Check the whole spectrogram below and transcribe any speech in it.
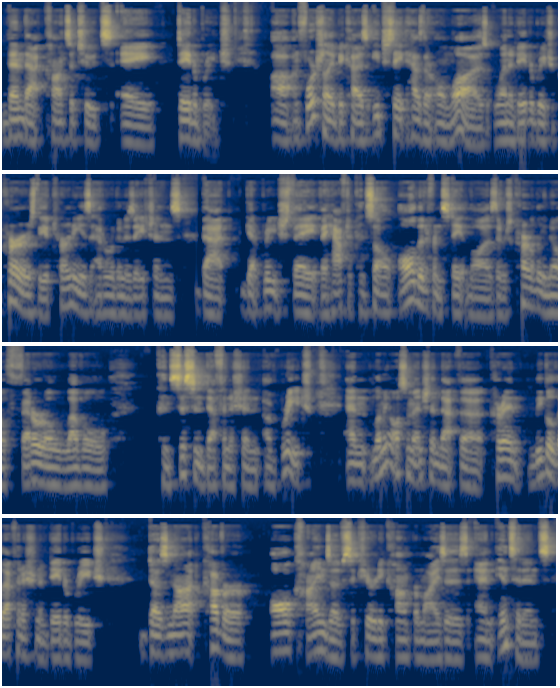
then that constitutes a data breach. Uh, unfortunately, because each state has their own laws, when a data breach occurs, the attorneys at organizations that get breached they they have to consult all the different state laws. There's currently no federal level consistent definition of breach. And let me also mention that the current legal definition of data breach does not cover all kinds of security compromises and incidents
